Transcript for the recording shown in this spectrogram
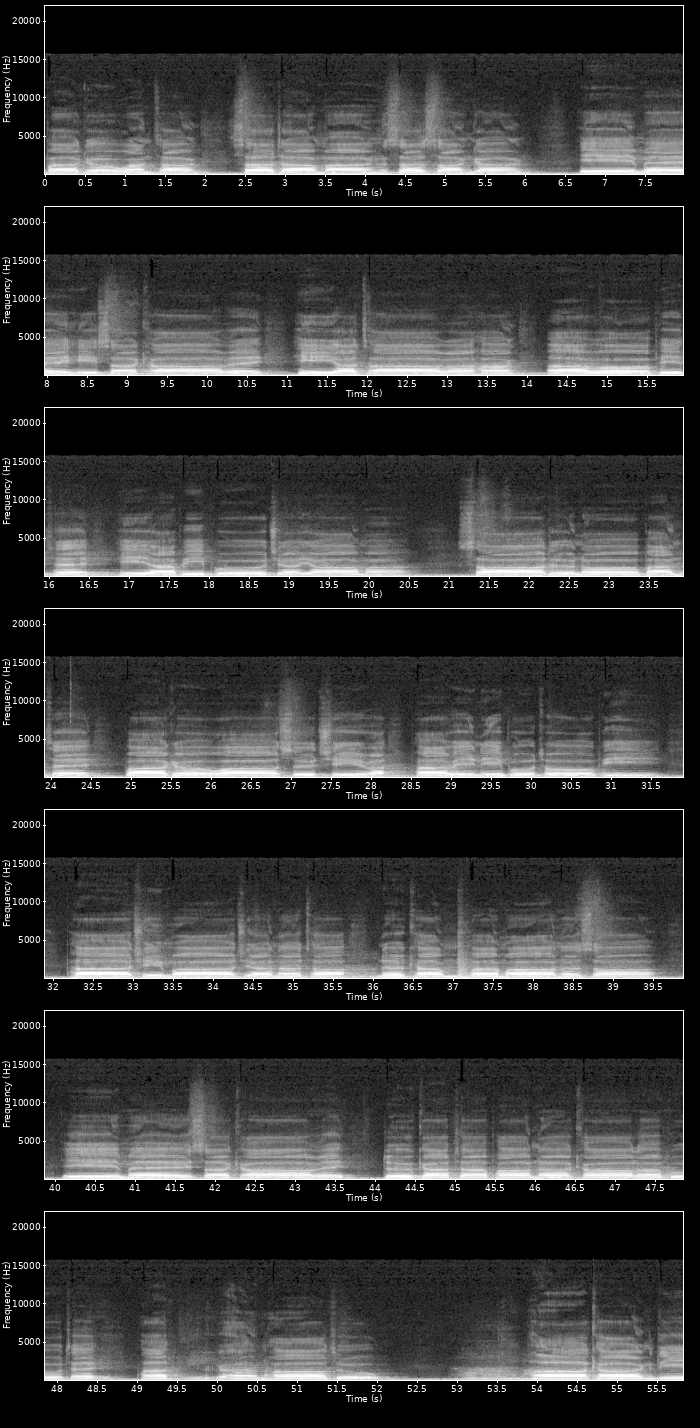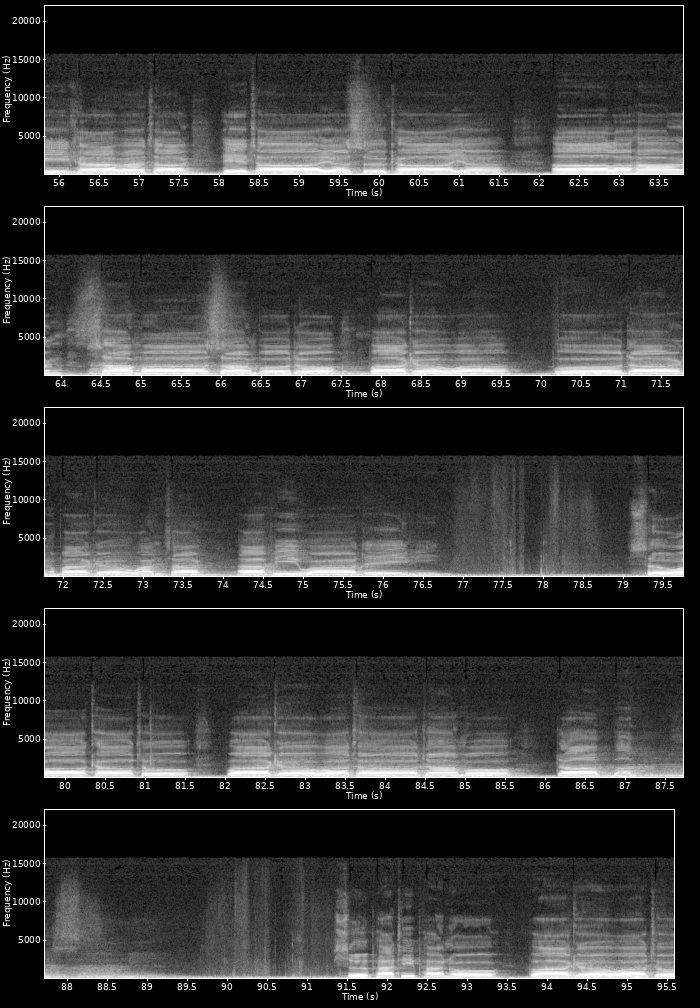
Bhagavantang Sadamang Sasangang Ime Hisakare Hiyatarahang Aropite Hiyabhipujayama Sadhuno Bante Bhagava Suchira Pariniputopi Pachima Janata Ime Sakare Dukata Panakala Pute Paganhatu Hakang Dikaratang Hitaya Sukaya Alahang Sama Sambuddho Bhagawa Buddhang Bhagawantang Abhiwademi Suakato Bhagavata Dhammo Dhammam Supatipano Bhagavato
